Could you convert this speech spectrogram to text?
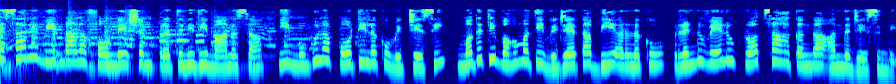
ఎస్ఆర్ఏ వీర్నాల ఫౌండేషన్ ప్రతినిధి మానస ఈ ముగ్గుల పోటీలకు విచ్చేసి మొదటి బహుమతి విజేత బి అరుణకు రెండు వేలు ప్రోత్సాహకంగా అందజేసింది.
